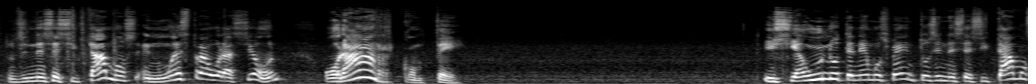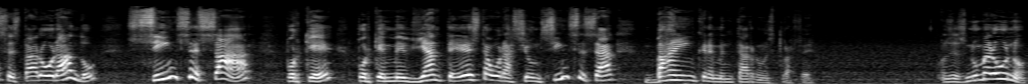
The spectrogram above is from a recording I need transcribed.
Entonces necesitamos en nuestra oración orar con fe. Y si aún no tenemos fe, entonces necesitamos estar orando sin cesar ¿Por qué? Porque mediante esta oración sin cesar va a incrementar nuestra fe. Entonces, número uno,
